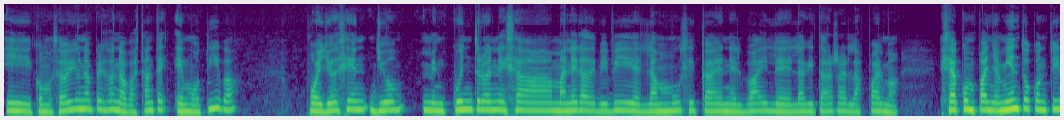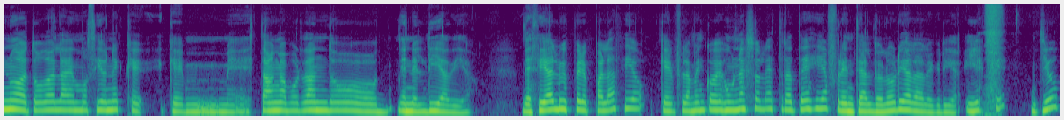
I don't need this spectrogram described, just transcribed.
Y como soy una persona bastante emotiva, pues yo, yo me encuentro en esa manera de vivir, en la música, en el baile, en la guitarra, en las palmas, ese acompañamiento continuo a todas las emociones que, me están abordando en el día a día. Decía Luis Pérez Palacio que el flamenco es una sola estrategia frente al dolor y a la alegría. Y es que yo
